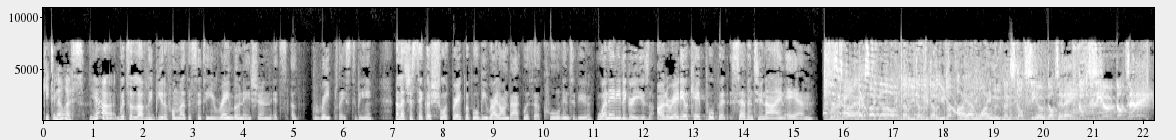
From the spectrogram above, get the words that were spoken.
get to know us. Yeah, it's a lovely, beautiful mother city, Rainbow Nation. It's a great place to be. Now let's just take a short break, but we'll be right on back with a cool interview. 180 degrees on Radio Cape Pulpit, 7 to 9 a.m. Visit our website now, www.imymovements.co.za.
